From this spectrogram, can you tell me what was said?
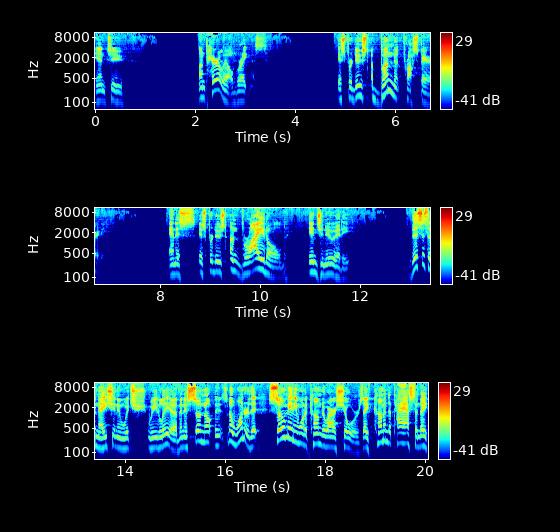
into unparalleled greatness. It's produced abundant prosperity and it's, it's produced unbridled ingenuity this is the nation in which we live. And it's, so no, it's no wonder that so many want to come to our shores. They've come in the past and they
